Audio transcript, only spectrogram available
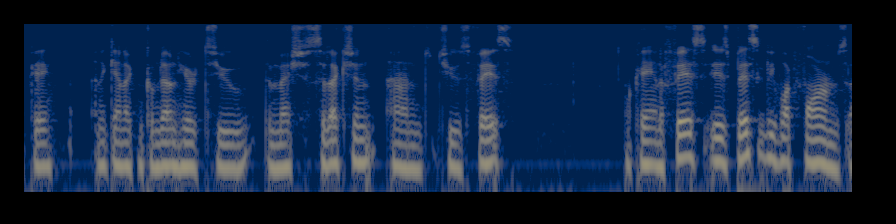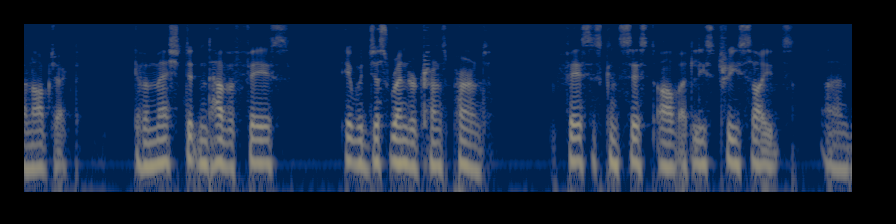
Okay, and again I can come down here to the mesh selection and choose face. Okay, and a face is basically what forms an object if a mesh didn't have a face, it would just render transparent. Faces consist of at least three sides, and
